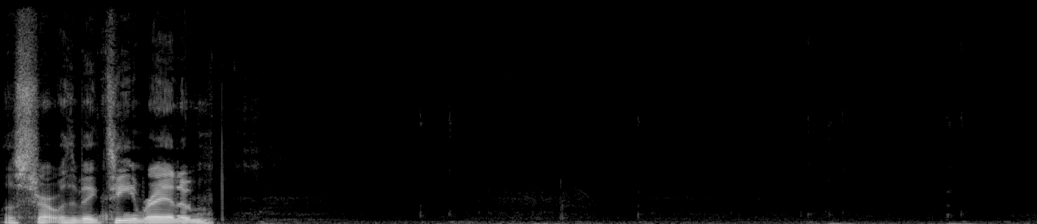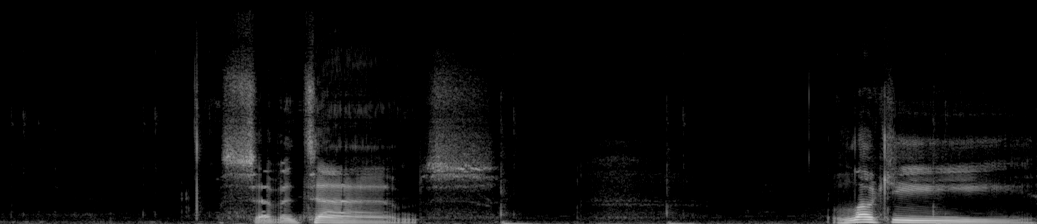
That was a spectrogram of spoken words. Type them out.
Let's start with the big team random. Seven times. Lucky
